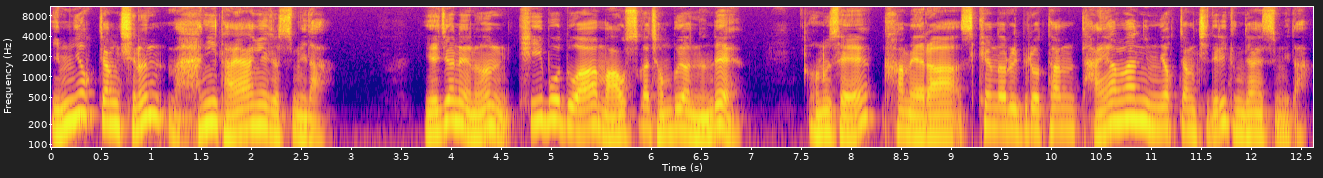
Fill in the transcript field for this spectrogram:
입력 장치는 많이 다양해졌습니다. 예전에는 키보드와 마우스가 전부였는데 어느새 카메라, 스캐너를 비롯한 다양한 입력 장치들이 등장했습니다.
